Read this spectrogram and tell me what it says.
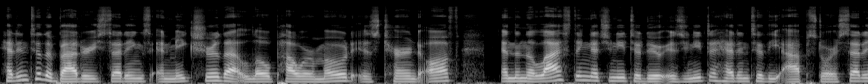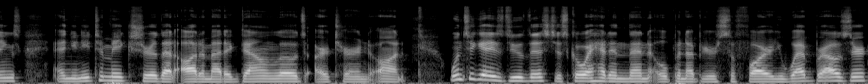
head into the battery settings and make sure that low power mode is turned off. And then the last thing that you need to do is you need to head into the App Store settings and you need to make sure that automatic downloads are turned on. Once you guys do this, just go ahead and then open up your Safari web browser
